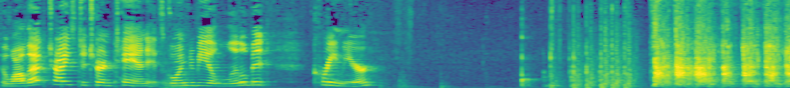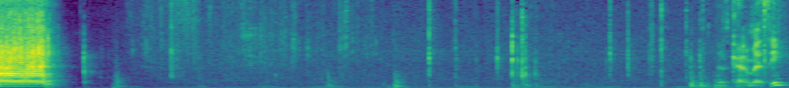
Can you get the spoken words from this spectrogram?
So while that tries to turn tan, it's going to be a little bit creamier. That's kind of messy.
